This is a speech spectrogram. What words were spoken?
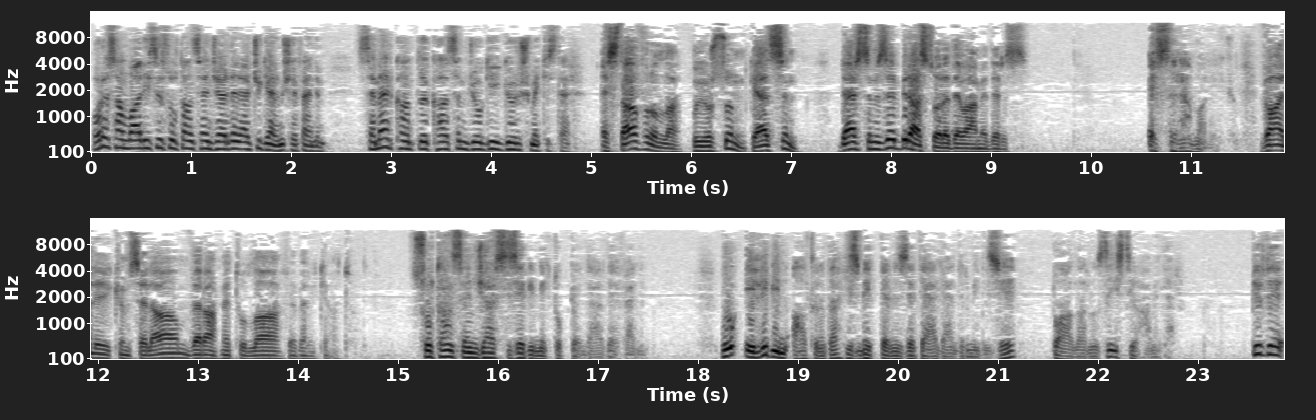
Horasan valisi Sultan Sencer'den elçi gelmiş efendim. Semerkantlı Kasım Cogi'yi görüşmek ister. Estağfurullah buyursun gelsin. Dersimize biraz sonra devam ederiz. Esselamu aleyküm. Ve aleyküm selam ve rahmetullah ve berekatuhu. Sultan Sencer size bir mektup gönderdi efendim. Bu 50 bin altını da hizmetlerinize değerlendirmenizi, dualarınızı istirham eder. Bir de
